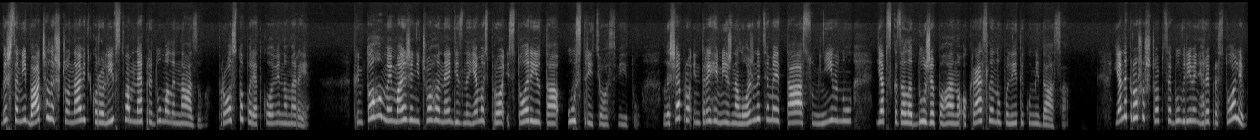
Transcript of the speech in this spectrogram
Ви ж самі бачили, що навіть королівствам не придумали назв, просто порядкові номери. Крім того, ми майже нічого не дізнаємось про історію та устрій цього світу, лише про інтриги між наложницями та сумнівну, я б сказала, дуже погано окреслену політику Мідаса. Я не прошу, щоб це був рівень Гри престолів,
